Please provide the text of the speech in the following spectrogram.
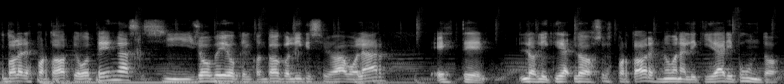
dólar exportador que vos tengas, si yo veo que el contrato con líquido se va a volar, este, los, exportadores no van a liquidar y punto.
